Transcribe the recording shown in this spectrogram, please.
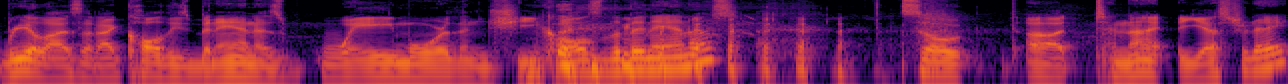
realized that I call these bananas way more than she calls the bananas. so uh, tonight, yesterday,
